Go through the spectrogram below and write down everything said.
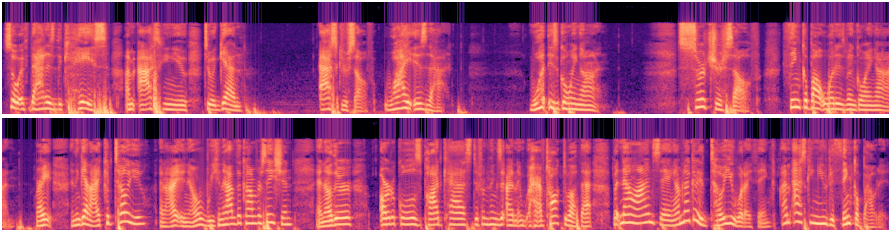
So if that is the case, I'm asking you to again ask yourself, why is that? What is going on? Search yourself. Think about what has been going on, right? And again, I could tell you, and I, you know, we can have the conversation and other articles, podcasts, different things. I have talked about that. But now I'm saying, I'm not going to tell you what I think. I'm asking you to think about it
